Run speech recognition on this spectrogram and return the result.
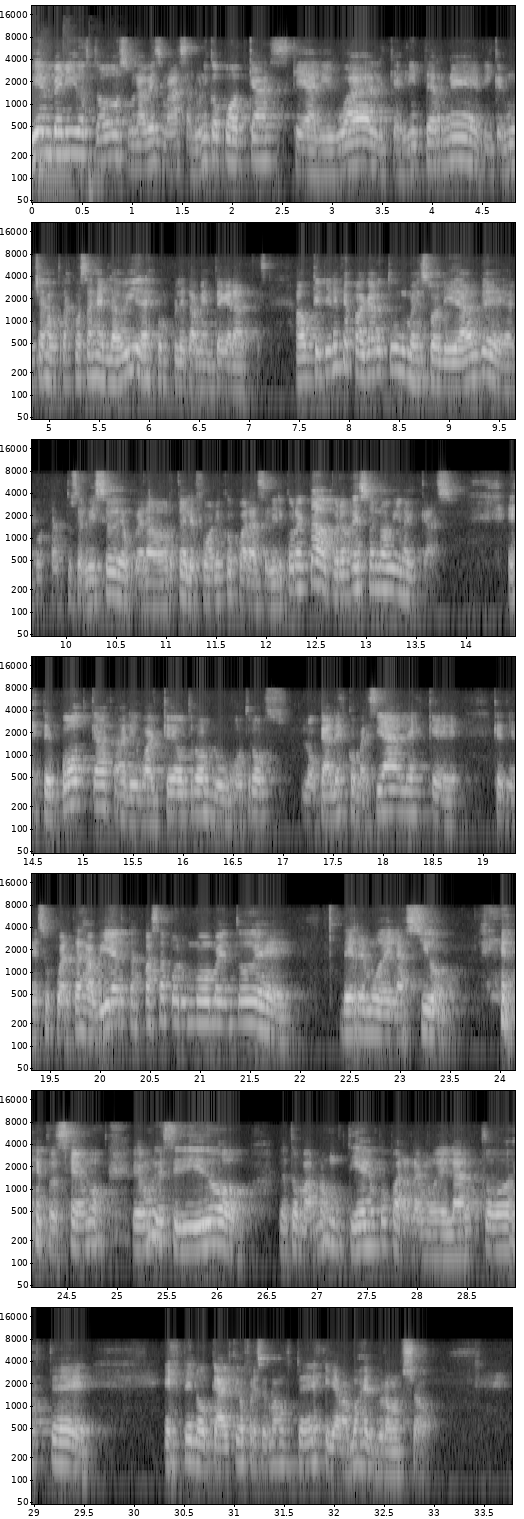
Bienvenidos todos una vez más al único podcast que al igual que el Internet y que muchas otras cosas en la vida es completamente gratis. Aunque tienes que pagar tu mensualidad de tu servicio de operador telefónico para seguir conectado, pero eso no viene al caso. Este podcast, al igual que otros, otros locales comerciales que, que tienen sus puertas abiertas, pasa por un momento de, de remodelación. Entonces hemos, hemos decidido de tomarnos un tiempo para remodelar todo este este local que ofrecemos a ustedes que llamamos el Bronx Show.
